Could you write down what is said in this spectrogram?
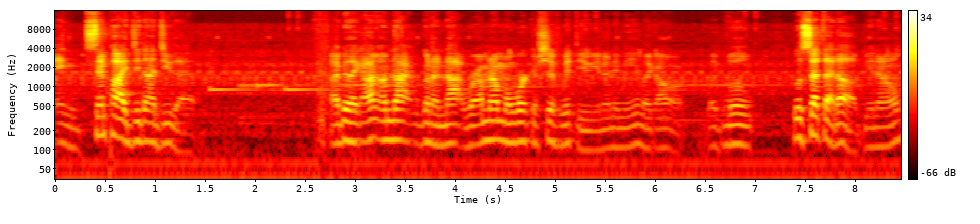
And Senpai did not do that. I'd be like, "I'm, I'm not gonna not work. I'm not gonna work a shift with you." You know what I mean? Like, oh, like we'll we'll set that up. You know?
